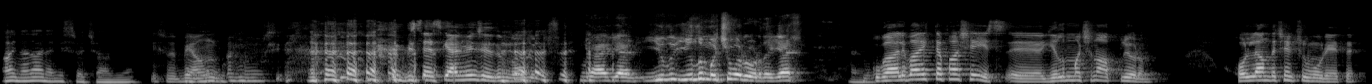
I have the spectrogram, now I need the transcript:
Aynen aynen İsveç abi ya. Bir an bir ses gelmeyince dedim ne oluyor? Gel gel. Yılı, yılı maçı var orada gel. Bu galiba ilk defa şeyiz. E, yılın maçını atlıyorum. Hollanda Çek Cumhuriyeti.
